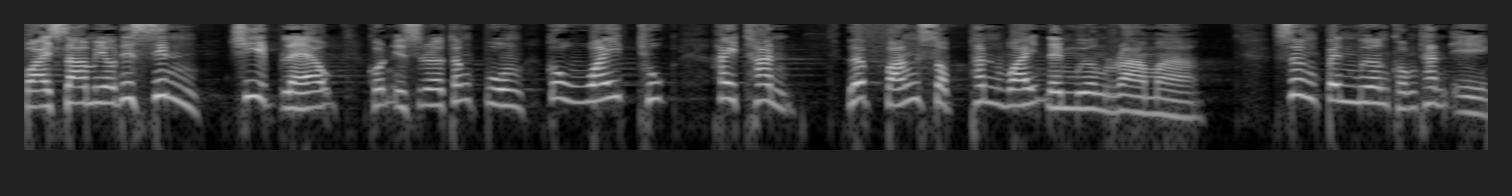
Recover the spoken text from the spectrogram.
ฝ่ายซามียลได้สิ้นชีพแล้ว คนอิสราเอลทั้งปวงก็ไว้ทุกข์ ให้ท่านและฝังศพท่านไว้ในเมืองรามา ซึ่งเป็นเมืองของท่านเอง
